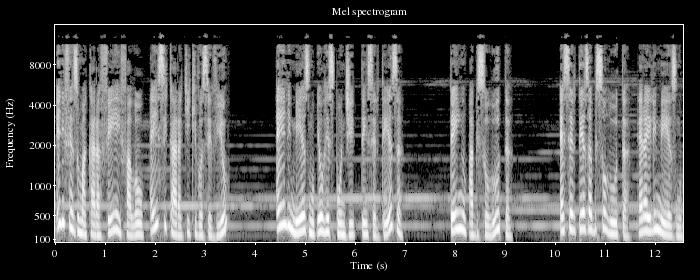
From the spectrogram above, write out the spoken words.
Ele fez uma cara feia e falou: É esse cara aqui que você viu? É ele mesmo, eu respondi: Tem certeza? Tenho, absoluta? É certeza absoluta, era ele mesmo.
